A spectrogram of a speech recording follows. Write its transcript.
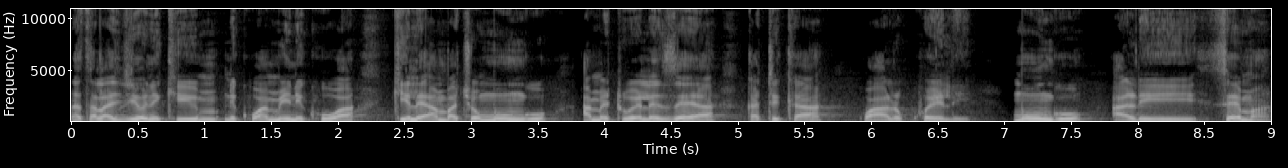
Na tarajio ni, ki, ni kuamini kuwa kile ambacho mungu ametuelezea katika kwa kweli. Mungu alisema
